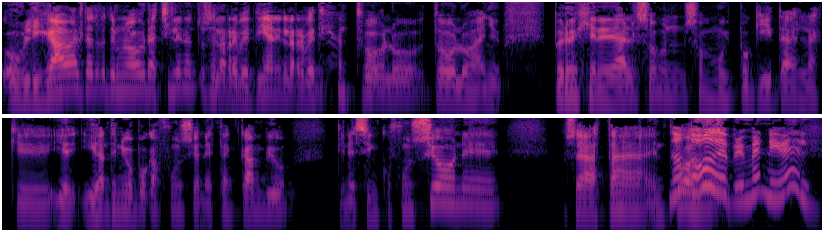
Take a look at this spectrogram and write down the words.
obligaba al teatro a tener una obra chilena, entonces la repetían y la repetían todos los, todos los años. Pero en general son, son muy poquitas las que... Y, y han tenido pocas funciones. Esta, en cambio, tiene cinco funciones. O sea, está en No, todas- todo de primer nivel.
